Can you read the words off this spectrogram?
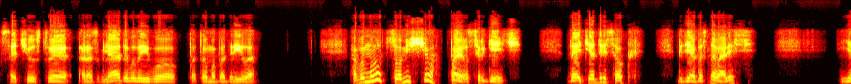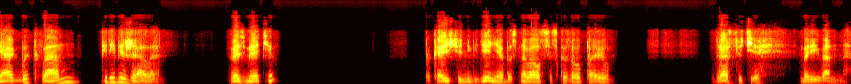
сочувствуя, разглядывала его, потом ободрила. «А вы молодцом еще, Павел Сергеевич. Дайте адресок, где обосновались. Я бы к вам перебежала. Возьмете?» «Пока еще нигде не обосновался», — сказал Павел. «Здравствуйте, Мария Ивановна.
